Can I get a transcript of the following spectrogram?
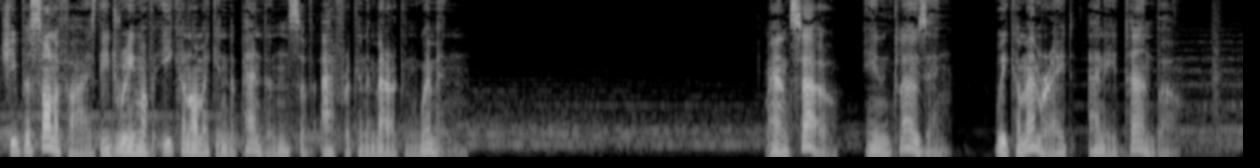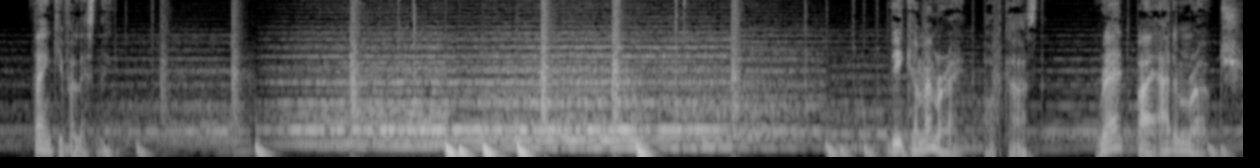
she personifies the dream of economic independence of African American women. And so, in closing, we commemorate Annie Turnbo. Thank you for listening. The Commemorate podcast, read by Adam Roach,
